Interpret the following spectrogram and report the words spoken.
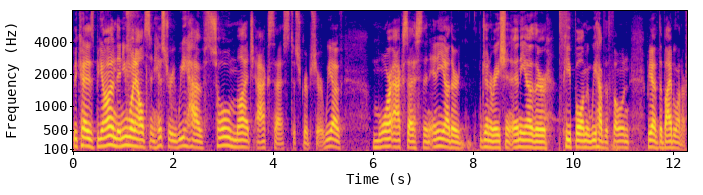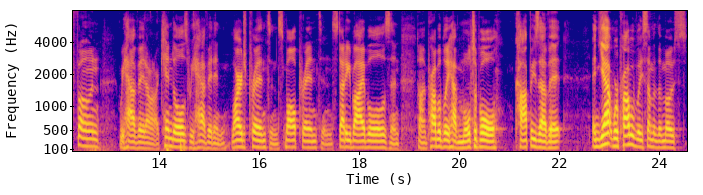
Because beyond anyone else in history, we have so much access to Scripture. We have more access than any other generation, any other people. I mean, we have the phone, we have the Bible on our phone, we have it on our Kindles, we have it in large print and small print and study Bibles, and uh, probably have multiple copies of it. And yet, we're probably some of the most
